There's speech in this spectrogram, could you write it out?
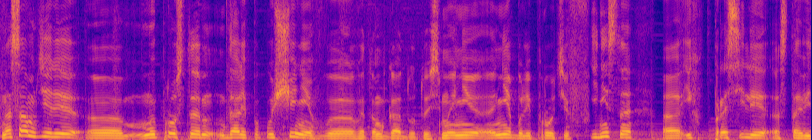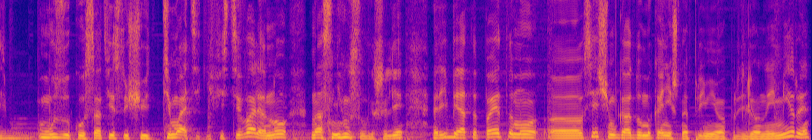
На самом деле, э, мы просто дали попущение в, в этом году. То есть мы не, не были против. Единственное, э, их просили ставить музыку, соответствующую тематике фестиваля, но нас не услышали ребята. Поэтому э, в следующем году мы, конечно, примем определенные меры.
